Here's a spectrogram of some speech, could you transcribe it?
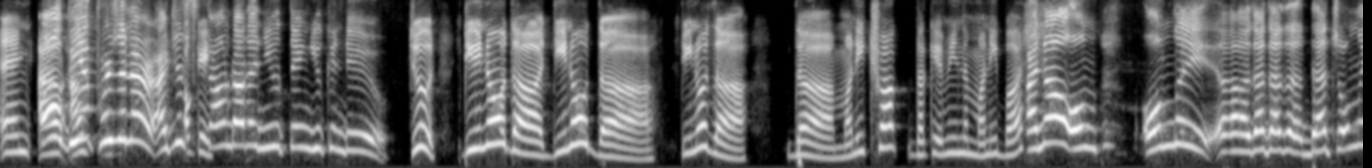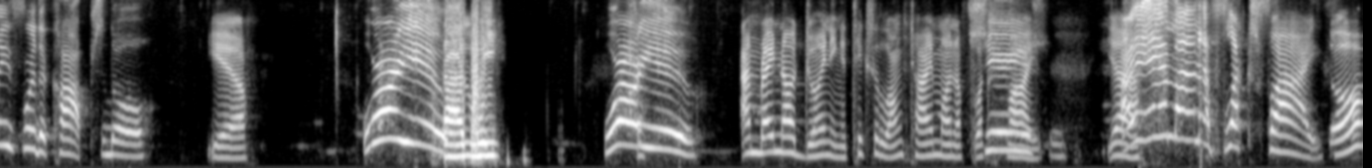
and Oh, I'll, be I'll- a prisoner! I just Okay. found out a new thing you can do. dude. Do you know the? Do you know the? Do you know the? The money truck that I mean the money bus. I know on, only uh that, that that that's only for the cops though. Yeah. Where are you? Sadly. Where are you? I'm right now joining. It takes a long time on a Flex Five. Yeah. I am on a Flex Five. so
